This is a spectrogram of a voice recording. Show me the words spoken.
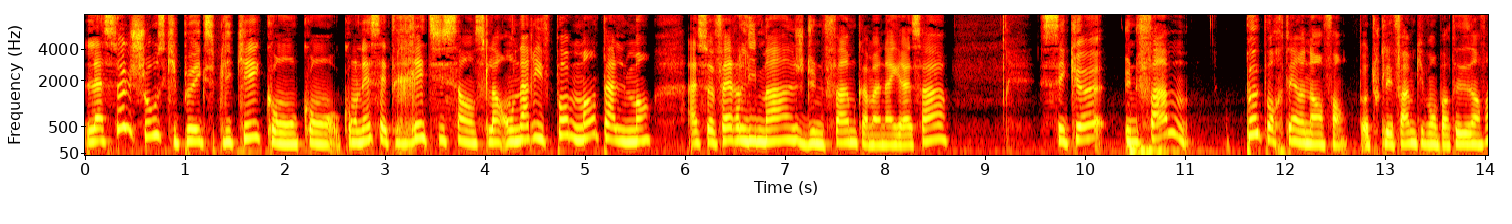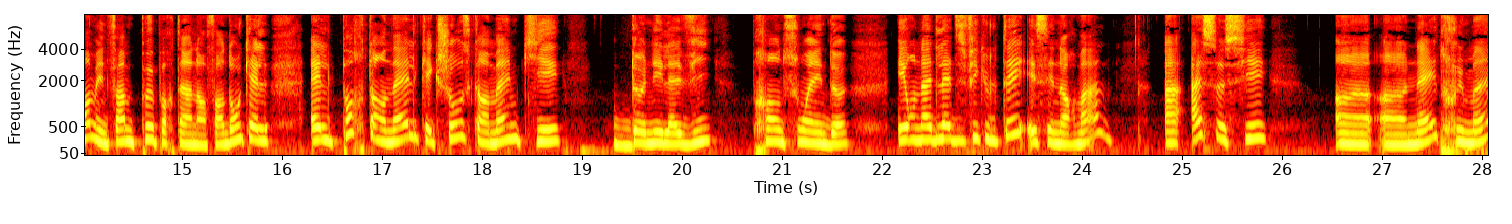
la seule chose qui peut expliquer qu'on qu'on qu'on ait cette réticence-là, on n'arrive pas mentalement à se faire l'image d'une femme comme un agresseur, c'est que une femme peut porter un enfant. Pas toutes les femmes qui vont porter des enfants, mais une femme peut porter un enfant. Donc elle elle porte en elle quelque chose quand même qui est donner la vie, prendre soin d'eux. Et on a de la difficulté, et c'est normal, à associer un, un être humain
